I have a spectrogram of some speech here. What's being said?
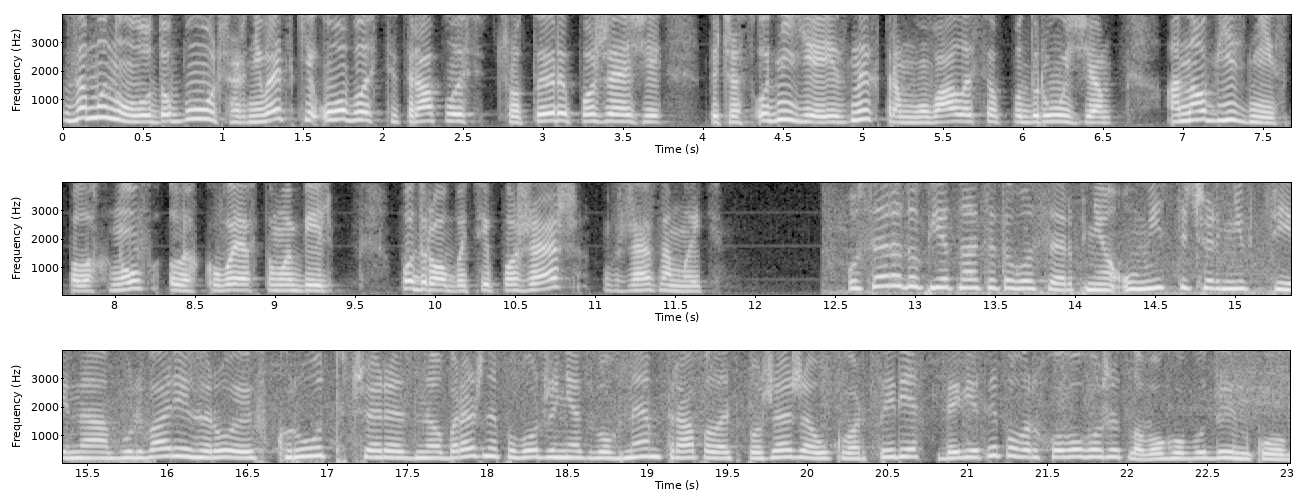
За минулу добу у Чернівецькій області трапилось чотири пожежі. Під час однієї з них травмувалося подружжя, а на об'їзній спалахнув легковий автомобіль. Подробиці пожеж вже за мить. У середу, 15 серпня, у місті Чернівці на бульварі Героїв Крут через необережне поводження з вогнем трапилась пожежа у квартирі дев'ятиповерхового житлового будинку.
